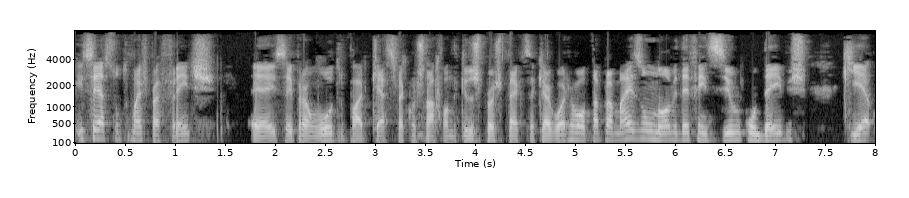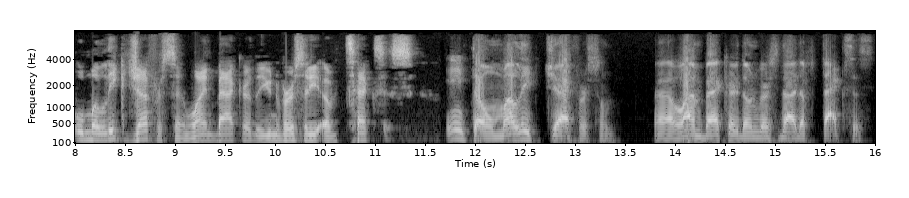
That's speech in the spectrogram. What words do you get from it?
Isso é assunto mais para frente. É, isso aí para um outro podcast. Vai continuar falando aqui dos prospectos aqui agora. Vou voltar para mais um nome defensivo com o Davis, que é o Malik Jefferson, linebacker da University of Texas. Então, Malik Jefferson, uh, linebacker da Universidade of Texas,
